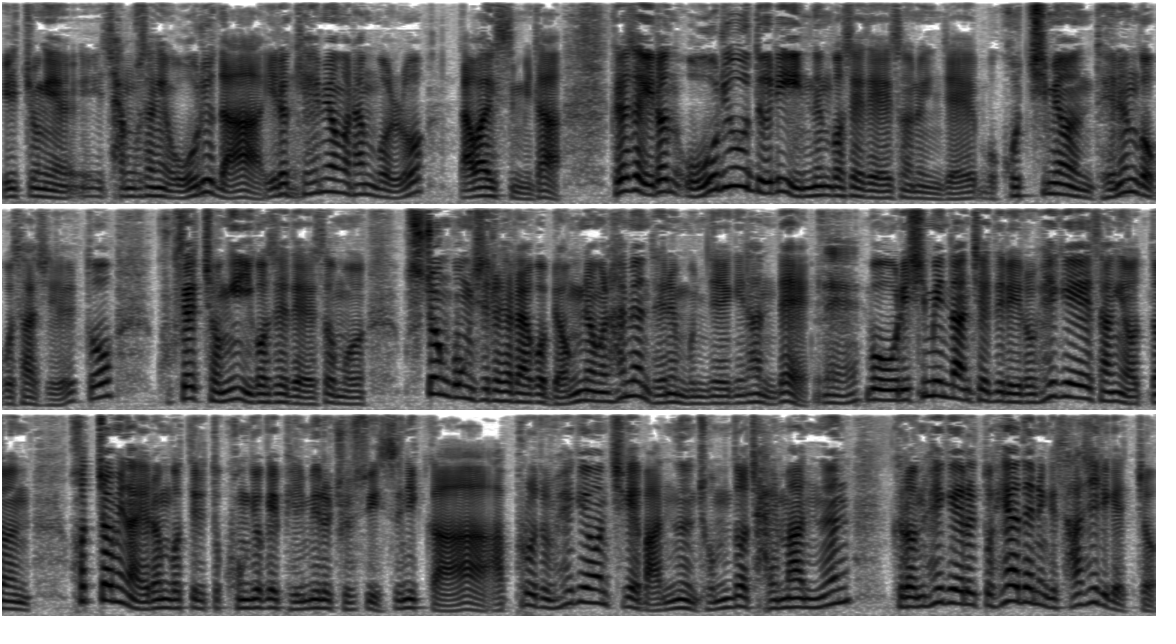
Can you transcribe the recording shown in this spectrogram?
일종의 장부상의 오류다 이렇게 음. 해명을 한 걸로 나와 있습니다. 그래서 이런 오류들이 있는 것에 대해서는 이제 뭐 고치면 되는 거고 사실 또 국세청이 이것에 대해서 뭐 수정 공시를 해라고 명령을 하면 되는 문제이긴 한데 네. 뭐 우리 시민단체들이 이런 회계상의 어떤 허점이나 이런 것들이 또 공격의 빌미를 줄 수 있으니까 앞으로 좀 회계 원칙에 맞는 좀 더 잘 맞는 그런 회계를 또 해야 되는 게 사실이겠죠.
